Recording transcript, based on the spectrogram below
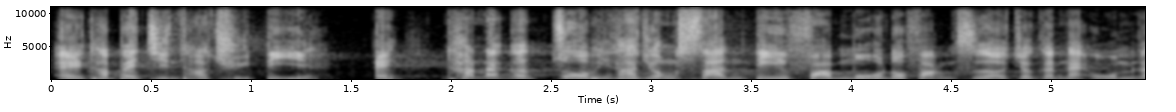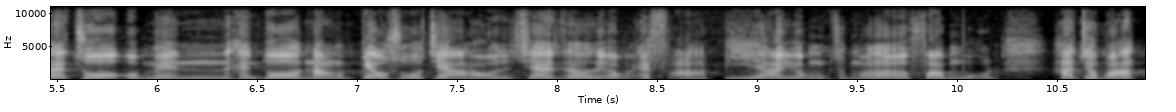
哎，他被警察取缔耶。哎，他那个作品，他就用三 D 翻模的方式哦，就跟那我们在做我们很多那种雕塑家哈，现在都用 FRP 啊，用什么翻模，他就把它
